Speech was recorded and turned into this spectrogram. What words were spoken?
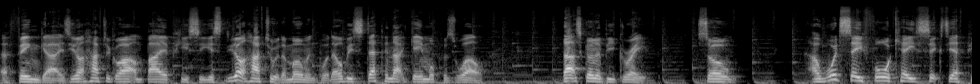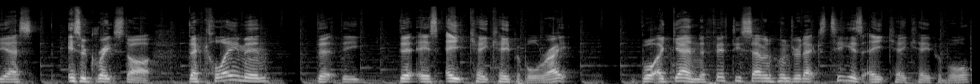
a thing, guys. You don't have to go out and buy a PC. You don't have to at the moment, but they'll be stepping that game up as well. That's going to be great. So, I would say 4K 60 FPS is a great start. They're claiming that the that it's 8K capable, right? But again, the 5700 XT is 8K capable,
